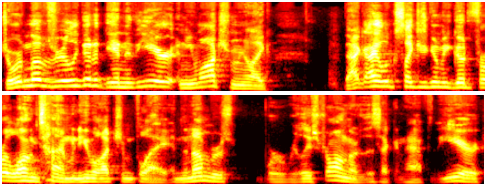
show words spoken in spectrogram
Jordan Love's really good at the end of the year, and you watch him, you're like, that guy looks like he's gonna be good for a long time when you watch him play. And the numbers were really strong over the second half of the year.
